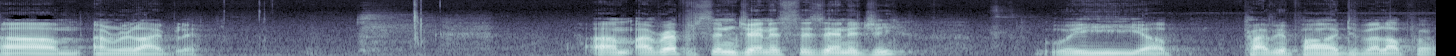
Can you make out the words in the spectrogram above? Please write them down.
um, and reliably. Um, I represent Genesis Energy. We are a private power developer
